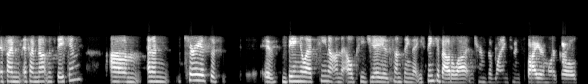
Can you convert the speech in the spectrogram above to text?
if I'm if I'm not mistaken. Um, and I'm curious if if being a Latina on the LPGA is something that you think about a lot in terms of wanting to inspire more girls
